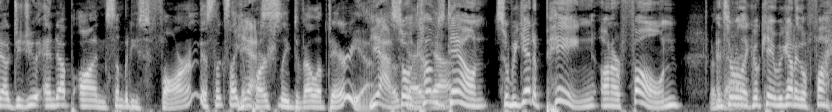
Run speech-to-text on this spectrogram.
now, did you end up on somebody's farm? This looks like Yes. a partially developed area. Yeah, so it comes yeah. down. So we get a ping on our phone, and so we're like, okay, we got to go find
